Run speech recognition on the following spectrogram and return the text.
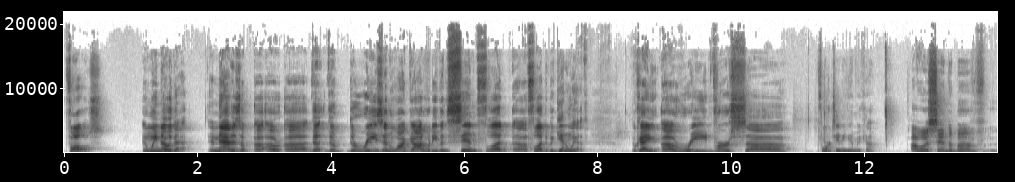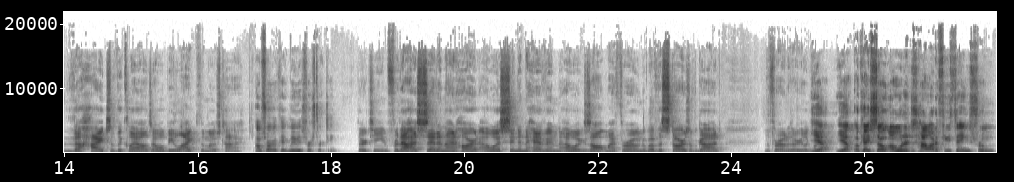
falls, and we know that, and that is a, a, a, a the, the the reason why God would even send flood uh, a flood to begin with. Okay, uh, read verse uh, fourteen again, Micah. I will ascend above the heights of the clouds. I will be like the Most High. I'm sorry. Okay, maybe it's verse thirteen. 13 For thou hast said in thine heart, I will ascend into heaven, I will exalt my throne above the stars of God. The throne is there. You look Yeah, yeah. Okay, so I want to just highlight a few things from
